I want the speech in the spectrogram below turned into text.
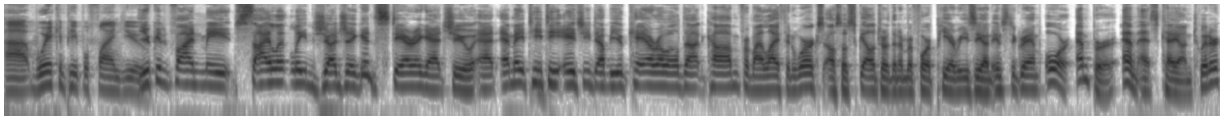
Uh, where can people find you? You can find me silently judging and staring at you at E M-A-T-T-H-E-W-K-R-O-L dot com for my life and works. Also Skeletor, the number four, Pierisi on Instagram or Emperor, M-S-K on Twitter.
